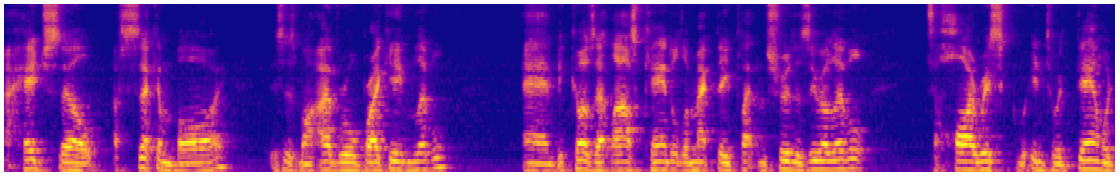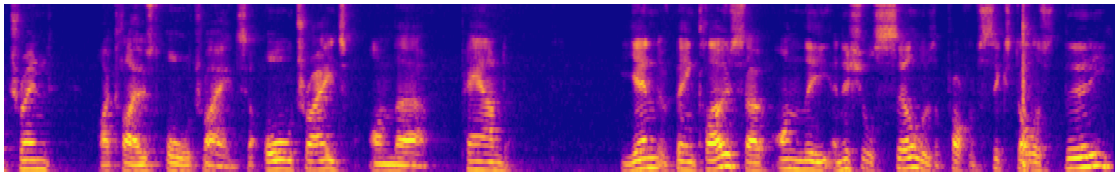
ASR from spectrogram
a hedge sell, a second buy. This is my overall break-even level. And because that last candle, the MACD platinum through the zero level, it's a high risk into a downward trend. I closed all trades. So all trades on the pound yen have been closed. So on the initial sell, there was a profit of $6.30.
